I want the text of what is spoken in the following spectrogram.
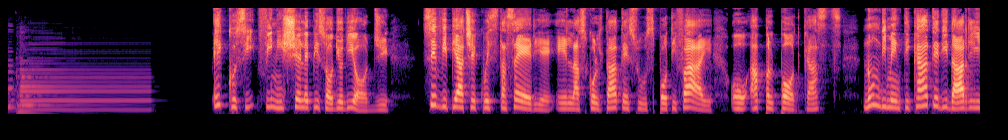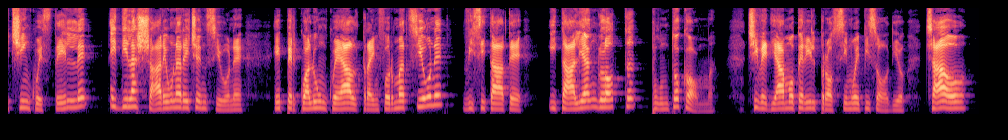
E così finisce l'episodio di oggi. Se vi piace questa serie e l'ascoltate su Spotify o Apple Podcasts, non dimenticate di dargli 5 stelle e di lasciare una recensione. E per qualunque altra informazione visitate italianglot.com. Ci vediamo per il prossimo episodio. Ciao!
